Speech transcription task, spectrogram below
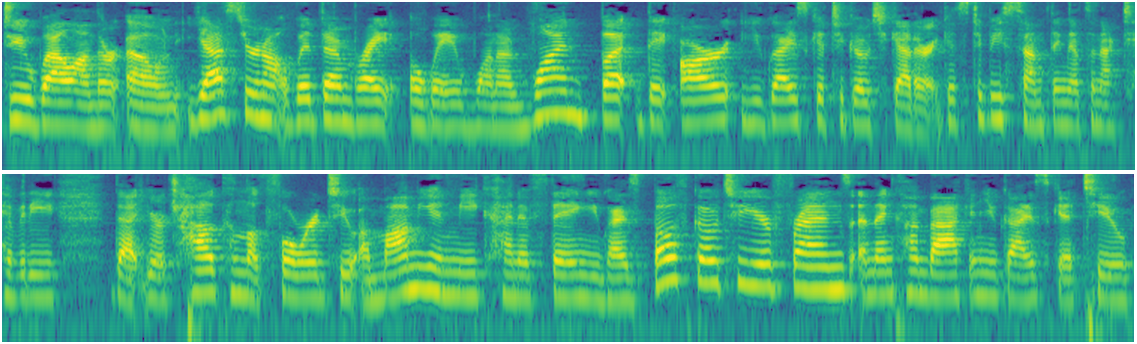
do well on their own. Yes, you're not with them right away one on one, but they are, you guys get to go together. It gets to be something that's an activity that your child can look forward to, a mommy and me kind of thing. You guys both go to your friends and then come back and you guys get to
